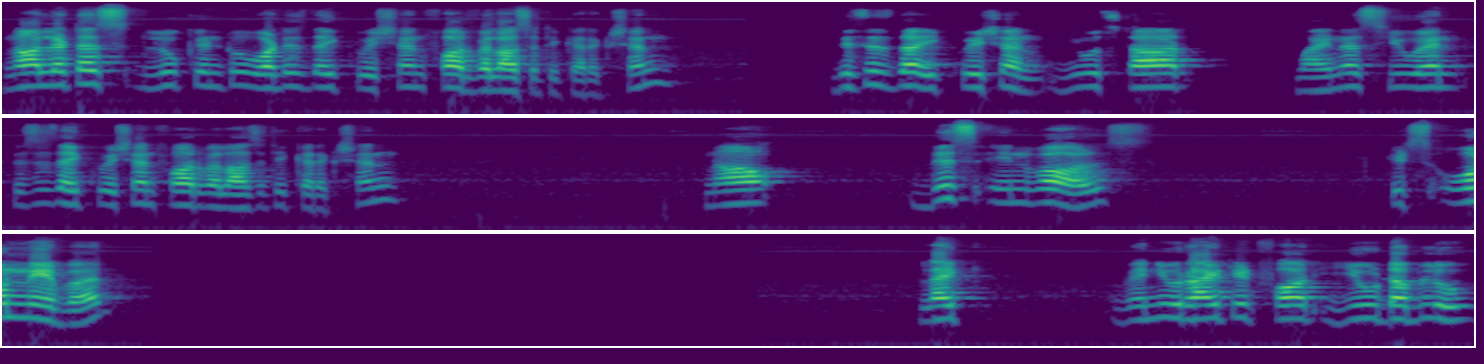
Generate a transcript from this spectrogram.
Now let us look into what is the equation for velocity correction. This is the equation u star minus un, this is the equation for velocity correction Now, this involves its own neighbor like when you write it for uw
